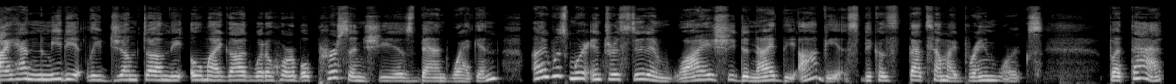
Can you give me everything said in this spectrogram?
I hadn't immediately jumped on the oh my god, what a horrible person she is bandwagon. I was more interested in why she denied the obvious, because that's how my brain works. But that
